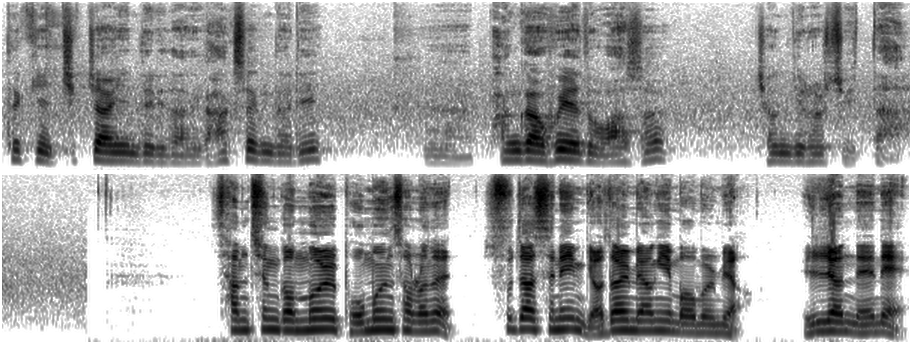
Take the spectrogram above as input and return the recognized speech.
특히 직장인들이라든가 학생들이 방과 후에도 와서 정진할 수 있다. 3층 건물 보문 선원은 수자 스님 8명이 머물며 1년 내내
